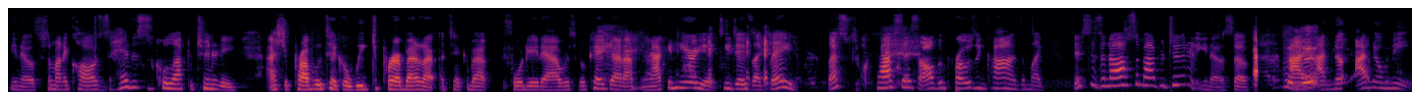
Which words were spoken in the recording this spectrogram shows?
you know, if somebody calls and says, hey, this is a cool opportunity, I should probably take a week to pray about it. I, I take about 48 hours. Okay, God, I, I can hear you. TJ's like, babe, let's process all the pros and cons. I'm like, this is an awesome opportunity, you know. So I, I know I know me,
